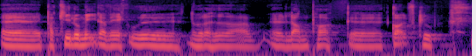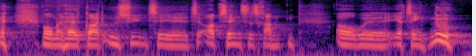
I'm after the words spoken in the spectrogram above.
øh, et par kilometer væk ude noget, der hedder øh, Lompok øh, Golfklub, hvor man havde et godt udsyn til, til opsendelsesrampen. Og øh, jeg tænkte, nu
